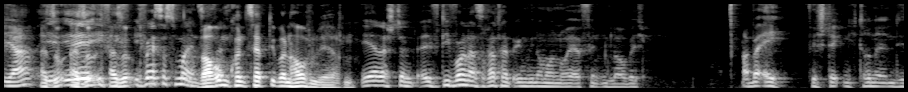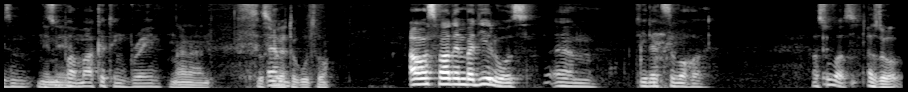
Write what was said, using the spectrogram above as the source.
ja, Also- äh, also- ich, also- ich, weiß, was du meinst. Warum Konzept über den Haufen werfen? ja, das stimmt. Äh, Die wollen das Rad halt irgendwie nochmal neu erfinden, glaube ich. Aber ey, wir stecken nicht drin in diesem Nee, nee. super Marketing-Brain. Nein, nein. Das ist Ähm, vielleicht doch gut so. Aber was war denn bei dir los ähm, die letzte Woche? Hast du was? Also,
